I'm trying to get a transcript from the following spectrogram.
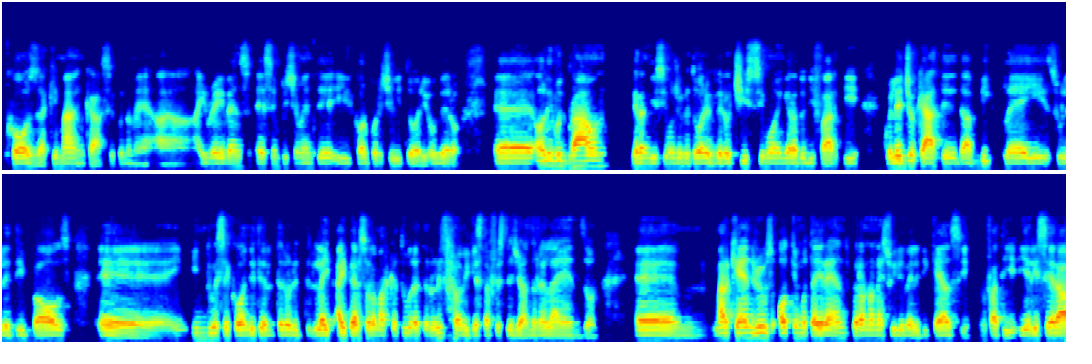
cosa che manca secondo me a, ai Ravens è semplicemente il corpo ricevitori, ovvero eh, Hollywood Brown grandissimo giocatore, velocissimo, in grado di farti quelle giocate da big play sulle deep balls. in, in, due secondi te, te lo, hai perso la marcatura, te lo ritrovi che sta festeggiando nella end zone. Eh, Mark Andrews, ottimo tight end, però non è sui livelli di Kelsey. Infatti, ieri sera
